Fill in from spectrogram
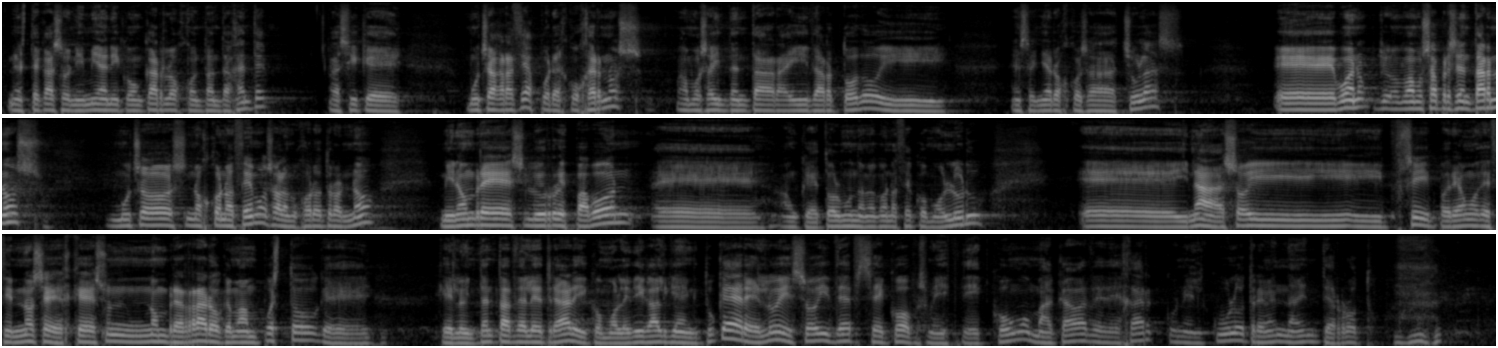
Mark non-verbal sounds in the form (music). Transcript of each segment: en este caso ni mía ni con Carlos, con tanta gente. Así que muchas gracias por escogernos. Vamos a intentar ahí dar todo y enseñaros cosas chulas. Eh, bueno, vamos a presentarnos. Muchos nos conocemos, a lo mejor otros no. Mi nombre es Luis Ruiz Pavón, eh, aunque todo el mundo me conoce como Luru. Eh, y nada, soy, sí, podríamos decir, no sé, es que es un nombre raro que me han puesto, que, que lo intentas deletrear y como le diga alguien, ¿tú qué eres, Luis? Soy DevSecOps. Me dice, ¿cómo me acabas de dejar con el culo tremendamente roto?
